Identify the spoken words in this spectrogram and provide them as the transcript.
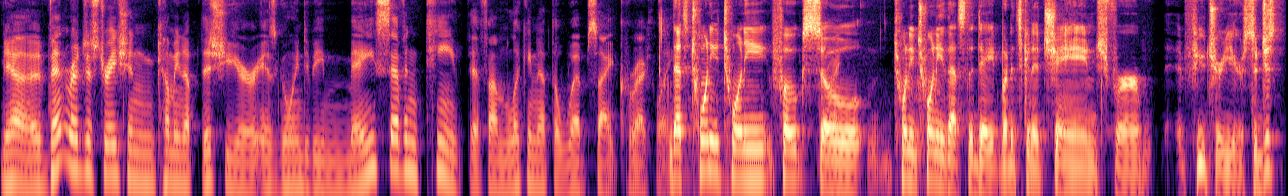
Yeah, event registration coming up this year is going to be May 17th, if I'm looking at the website correctly. That's 2020, folks. So 2020, that's the date, but it's going to change for future years. So just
